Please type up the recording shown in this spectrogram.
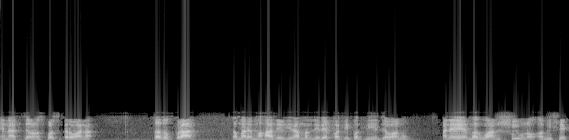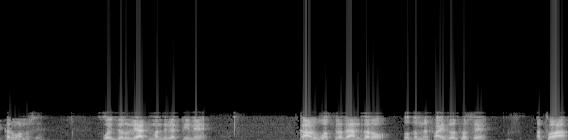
એના ચરણ સ્પર્શ કરવાના. તદુપરાંત તમારે મહાદેવજીના મંદિરે પતિ પત્નીએ જવાનું અને ભગવાન શિવનો અભિષેક કરવાનો છે. કોઈ જરૂરિયાતમંદ વ્યક્તિને કાળું વસ્ત્ર દાન કરો તો તમને ફાયદો થશે. અથવા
